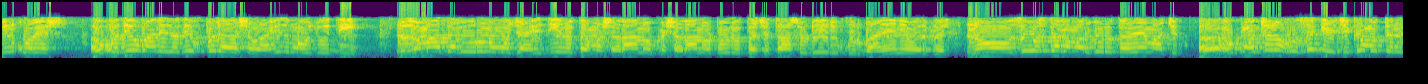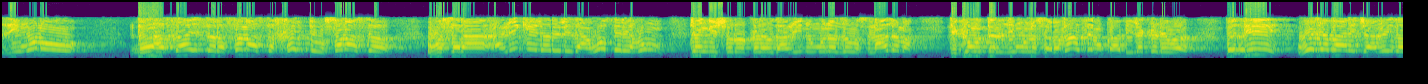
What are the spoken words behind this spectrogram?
من قریش او په دې باندې د دې خپل شواهد موجود دي نو زما دغه وروڼو مجاهدینو ته مشرانو کشرانو ټولو ته چې تاسو ډېرې قربانیانې ورکړل نو زه اوس دغه ملګرو ته وایم چې حکومتونه خو څه کوې چې کومو تنظیمونو د اسايس سره څه ناسته خلط و څه ناسته ورسره اړیکې لرلې، د هغو سره یې هم جنګ یې شروع کړی و، د هغې نومونه زه اوس نهلم چې کومو تنظیمونو سره داسې مقابله کړې وه، په دې وجه باندې چې هغوی د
